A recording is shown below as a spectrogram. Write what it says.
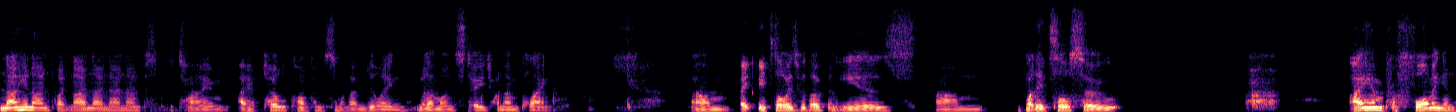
99.9999% of the time, I have total confidence in what I'm doing when I'm on stage, when I'm playing. Um, it, it's always with open ears, um, but it's also I am performing in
